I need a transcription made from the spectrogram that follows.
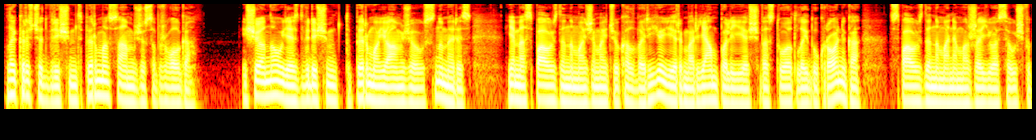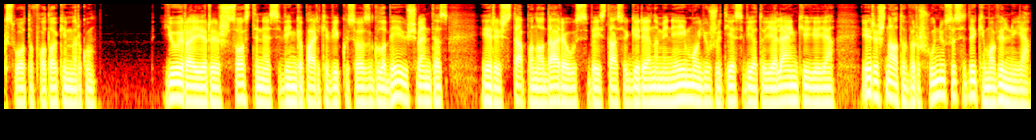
Laikraščio 21 amžius apžvalga. Išėjo naujas 21 amžiaus numeris. Jame spausdinama Žemaičių kalvarijoje ir Marijampolyje švestų atlaidų kronika, spausdinama nemažai juose užfiksuotų fotokimirkų. Jų yra ir iš sostinės Vingio parke vykusios globėjų šventės, ir iš Stepono Dariaus bei Stasio Girėno minėjimo jų žuties vietoje Lenkijoje ir iš NATO viršūnių susitikimo Vilniuje.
